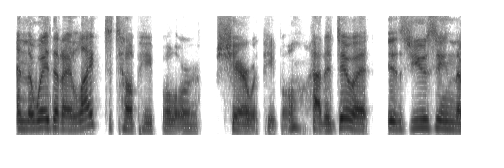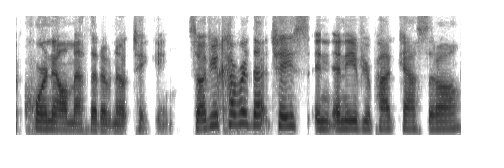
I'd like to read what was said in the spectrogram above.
And the way that I like to tell people or share with people how to do it is using the Cornell method of note taking. So, have you covered that, Chase, in any of your podcasts at all?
